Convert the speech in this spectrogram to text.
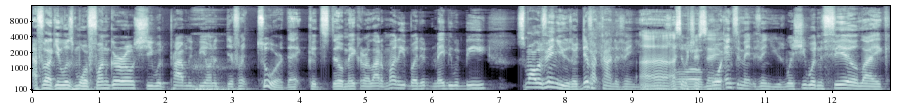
I feel like if it was more fun girl, she would probably be on a different tour that could still make her a lot of money, but it maybe would be smaller venues or different kind of venues. Uh, I see what you're saying. More intimate venues where she wouldn't feel like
